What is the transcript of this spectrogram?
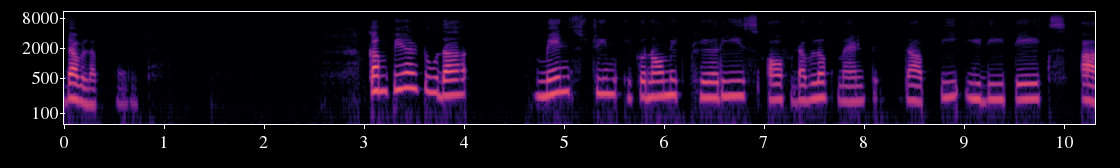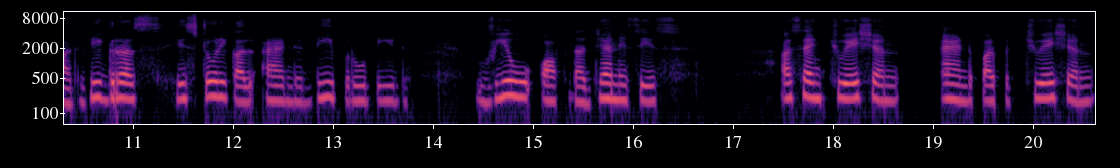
development. Compared to the mainstream economic theories of development, the PED takes a rigorous, historical, and deep rooted view of the genesis, accentuation, and perpetuation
